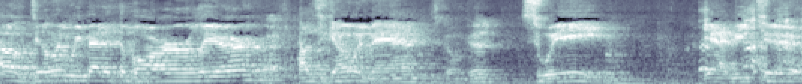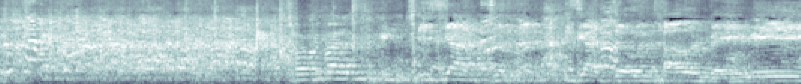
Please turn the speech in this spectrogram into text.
Oh, Dylan, we met at the bar earlier. How's it going, man? It's going good. Sweet. Yeah, me too. Talk about it. He's got he's got Dylan Tyler, Baby.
